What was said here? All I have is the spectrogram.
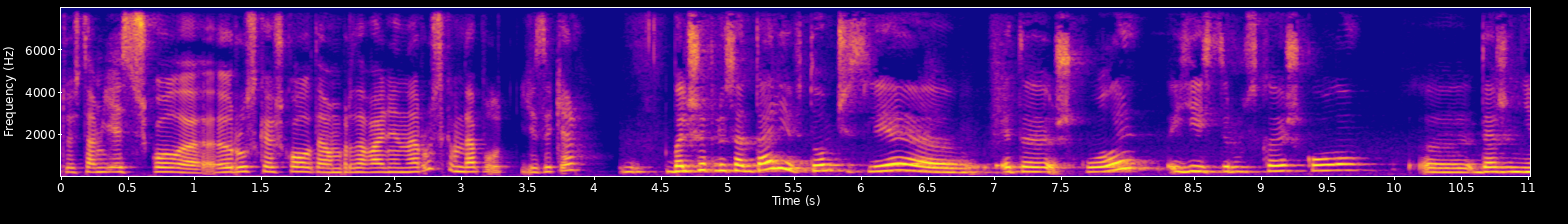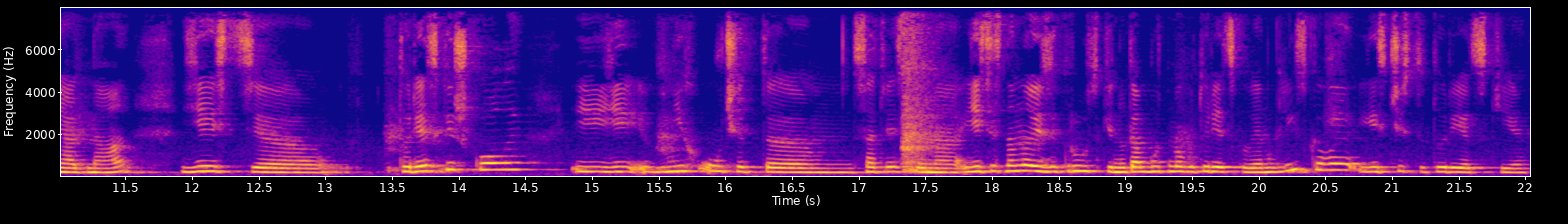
То есть там есть школа, русская школа, там образование на русском, да, языке? Большой плюс Анталии в том числе э, это школы. Есть русская школа, э, даже не одна. Есть э, турецкие школы, и в них учат, эм, соответственно, есть основной язык русский, но там будет много турецкого и английского, есть чисто турецкие.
